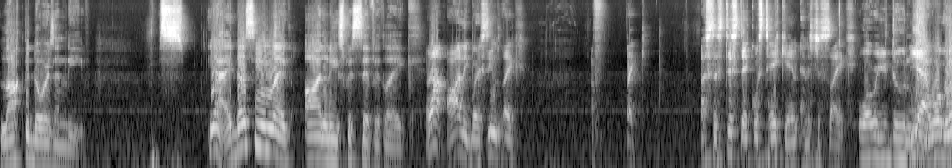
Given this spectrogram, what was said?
lock the doors and leave. S- Yeah, it does seem like oddly specific. Like, Well, not oddly, but it seems like, a f- like, a statistic was taken, and it's just like, what were you doing? Yeah, what were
